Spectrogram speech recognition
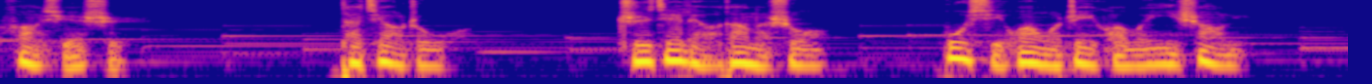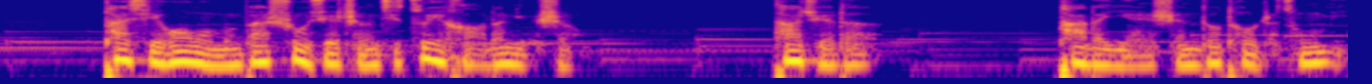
放学时，他叫着我，直截了当的说：“不喜欢我这款文艺少女，他喜欢我们班数学成绩最好的女生。他觉得，他的眼神都透着聪明。”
